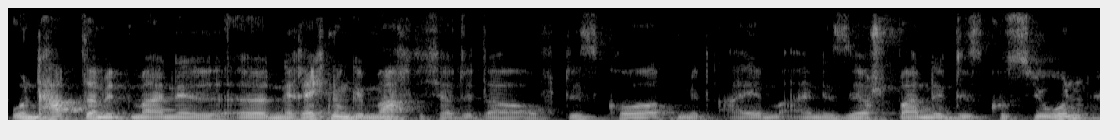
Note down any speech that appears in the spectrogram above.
und habe damit meine äh, eine Rechnung gemacht. Ich hatte da auf Discord mit einem eine sehr spannende Diskussion.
